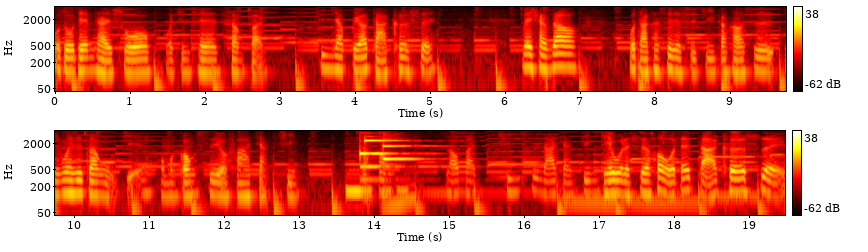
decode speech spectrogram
我昨天才说我今天上班尽量不要打瞌睡。没想到我打瞌睡的时机刚好是因为是端午节我们公司有发奖金然后老板亲自拿奖金给我的时候我在打瞌睡。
